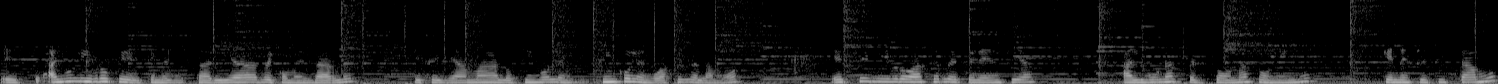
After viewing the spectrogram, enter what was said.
Este, hay un libro que, que, me gustaría recomendarles que se llama Los cinco, cinco lenguajes del amor. Este libro hace referencia a algunas personas o niños que necesitamos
